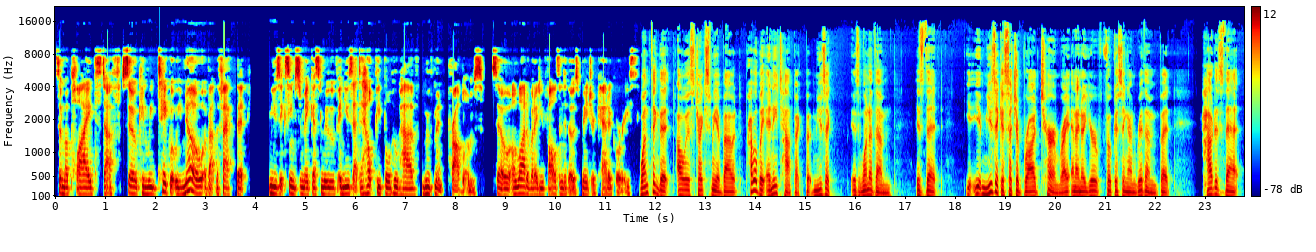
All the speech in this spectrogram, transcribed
some applied stuff. So can we take what we know about the fact that music seems to make us move and use that to help people who have movement problems? So a lot of what I do falls into those major categories. One thing that always strikes me about probably any topic, but music is one of them, is that y- music is such a broad term, right? And I know you're focusing on rhythm, but how does that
